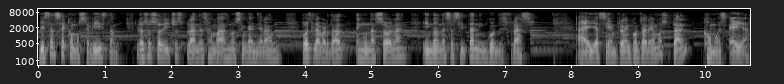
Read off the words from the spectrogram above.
vístanse como se vistan, los usodichos planes jamás nos engañarán, pues la verdad en una sola y no necesita ningún disfraz. A ella siempre la encontraremos tal como es ella.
